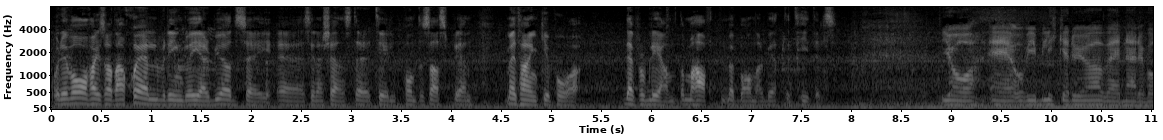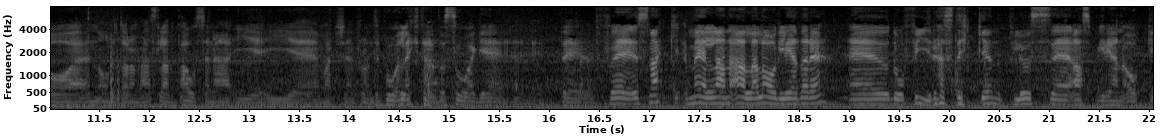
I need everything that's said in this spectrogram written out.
Och det var faktiskt så att han själv ringde och erbjöd sig sina tjänster till Pontus Asplien med tanke på det problem de har haft med banarbetet hittills. Ja, eh, och vi blickade ju över när det var någon av de här sladdpauserna i, i eh, matchen från typ depåläktaren och såg ett eh, snack mellan alla lagledare. Då fyra stycken plus Aspgren och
